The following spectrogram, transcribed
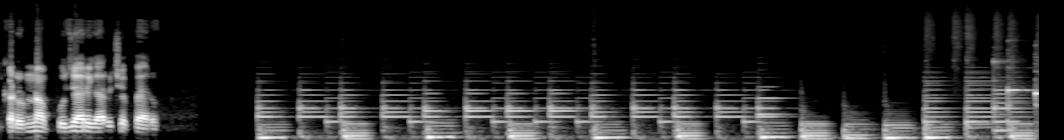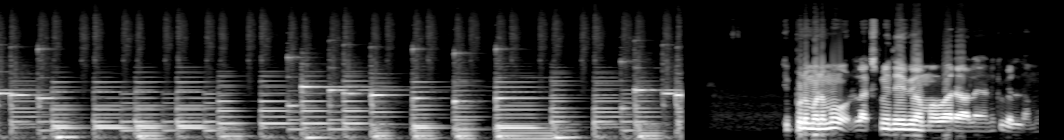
ఇక్కడ ఉన్న పూజారి గారు చెప్పారు. ఇప్పుడు మనము లక్ష్మీదేవి అమ్మవారి ఆలయానికి వెళ్దాము.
